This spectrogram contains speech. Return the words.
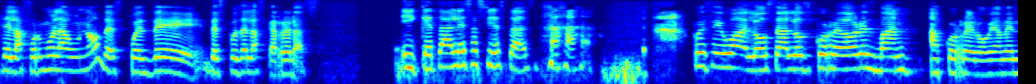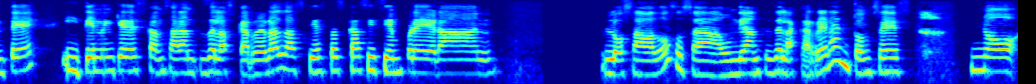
de la Fórmula 1 después de, después de las carreras. ¿Y qué tal esas fiestas? pues igual, o sea, los corredores van a correr, obviamente, y tienen que descansar antes de las carreras. Las fiestas casi siempre eran los sábados, o sea, un día antes de la carrera, entonces no,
